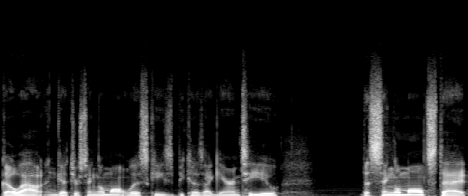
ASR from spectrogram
Go out and get your single malt whiskeys because I guarantee you the single malts that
